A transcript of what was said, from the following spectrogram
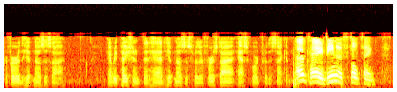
preferred the hypnosis eye. Every patient that had hypnosis for their first eye asked for it for the second. Okay, Dina Stolting.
